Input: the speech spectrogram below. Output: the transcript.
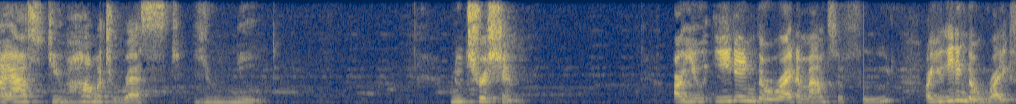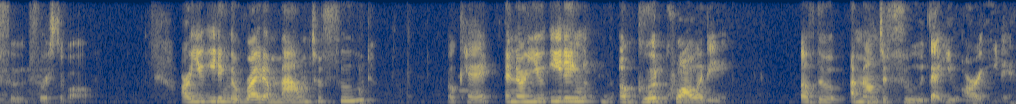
I asked you how much rest you need. Nutrition. Are you eating the right amounts of food? Are you eating the right food, first of all? Are you eating the right amount of food? Okay. And are you eating a good quality of the amount of food that you are eating?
